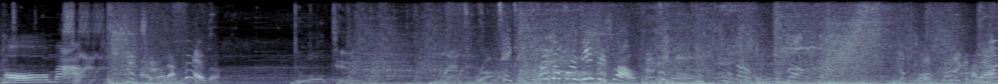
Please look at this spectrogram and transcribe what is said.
Toma! Agora pega! Duel 2. Let's rock. Take it. Vai tá por mim, pessoal! Caraca!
